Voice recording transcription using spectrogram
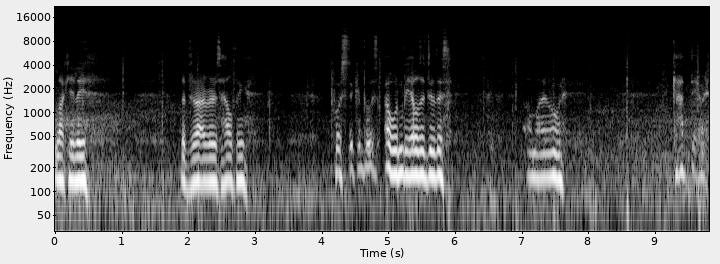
Luckily, the driver is helping push the caboose. I wouldn't be able to do this on my own. God damn it.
